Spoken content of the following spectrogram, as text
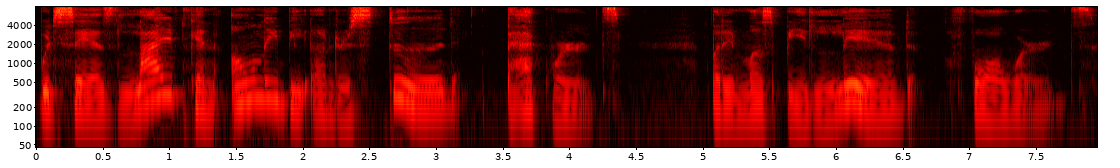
which says, Life can only be understood backwards but it must be lived forwards.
